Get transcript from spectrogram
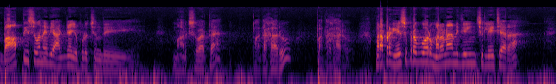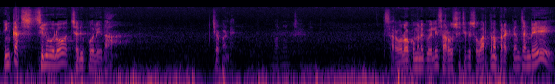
బాప్తీసం అనేది ఆజ్ఞ ఎప్పుడు వచ్చింది మార్క్స్ వార్త పదహారు పదహారు. మరి అప్పటికి యేసుప్రభు వారు మరణాన్ని జయించి లేచారా? ఇంకా సిలువలో చనిపోలేదా? చెప్పండి. సర్వలోకమునకు వెళ్ళి సర్వసృష్టికి సువార్తను ప్రకటించండి.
